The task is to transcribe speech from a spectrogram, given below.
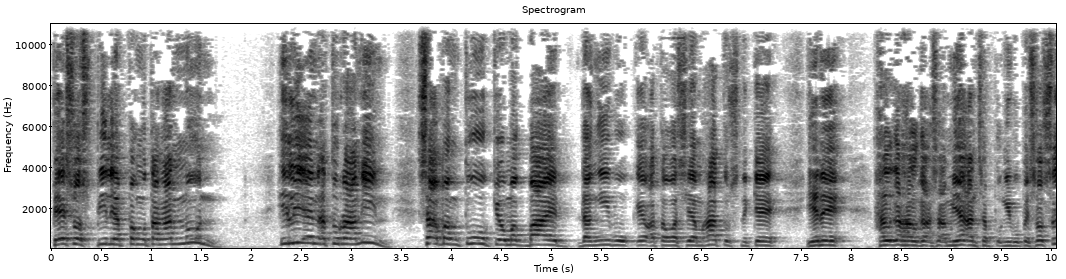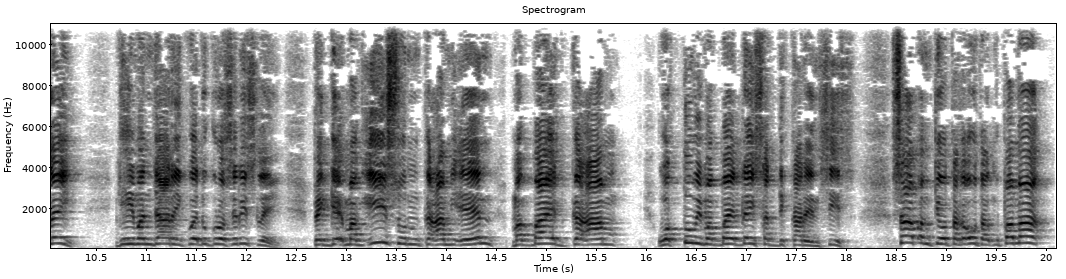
pesos pili ang pangutangan noon. Hilian aturanin. Sabang tuog kyo magbayad, dangibo kyo atawa siyam hatos ni ke, yan eh, halga-halga sa amiyaan sa pungibo pesos lay. Gay manjari, kwedo groceries lay. Pagge mag-ison ka amien, magbayad ka am, waktu magbayad lay sa di currencies. Sabang kyo taga-utang, upama,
